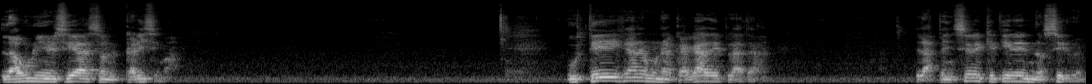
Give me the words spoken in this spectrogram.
Las universidades son carísimas. Ustedes ganan una cagada de plata las pensiones que tienen no sirven.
